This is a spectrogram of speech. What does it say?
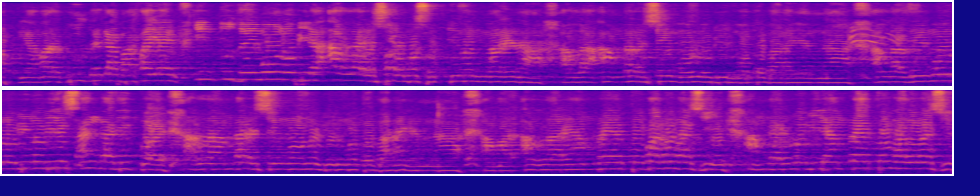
আপনি আমার ভুল থেকে বাঁচাইয়েন। কিন্তু যে মৌলবীরা আল্লাহর সর্বশক্তিমান মানে না, আল্লাহ আমরা সেই মৌলবীর মতো বানাইয়েন না। আল্লাহ যে মৌলবী নবীর সাংঘাতিক কয়, আল্লাহ আমরা সেই মৌলবীর মতো বানাইয়েন না। আমার আল্লাহরে আমরা এত ভালোবাসি আমরা নবীর আমরা এত ভালোবাসি।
